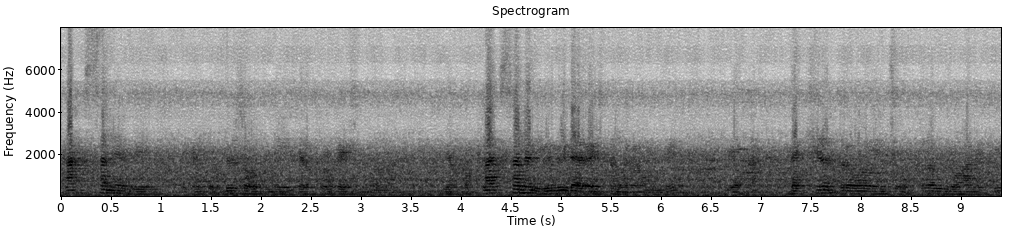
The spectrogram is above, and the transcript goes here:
ఫ్లక్స్ అనేది ఇక్కడ ప్రొడ్యూస్ అవుతుంది ఈ సెల్ఫ్ రొటేషన్ వల్ల. ఈ యొక్క ఫ్లక్స్ అనేది యూనిడైరెక్షనల్గా ఉంది. ఈ యొక్క దక్షిణ ధ్రువం నుంచి ఉత్తరం ధ్రువానికి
